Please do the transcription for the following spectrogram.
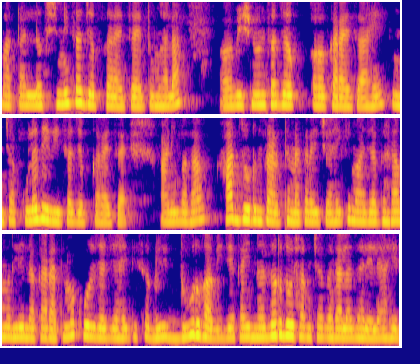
माता लक्ष्मीचा जप करायचा आहे तुम्हाला. विष्णूंचा जप करायचा आहे. तुमच्या कुलदेवीचा जप करायचा आहे. आणि बघा हात जोडून प्रार्थना करायची आहे की माझ्या घरामधली नकारात्मक ऊर्जा जी आहे ती सगळी दूर व्हावी. जे काही नजर दोष आमच्या घराला झालेले आहेत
